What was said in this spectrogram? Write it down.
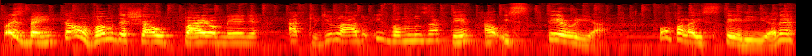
Pois bem, então vamos deixar o Pyromania aqui de lado e vamos nos ater ao Hysteria. Vamos falar histeria, né?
